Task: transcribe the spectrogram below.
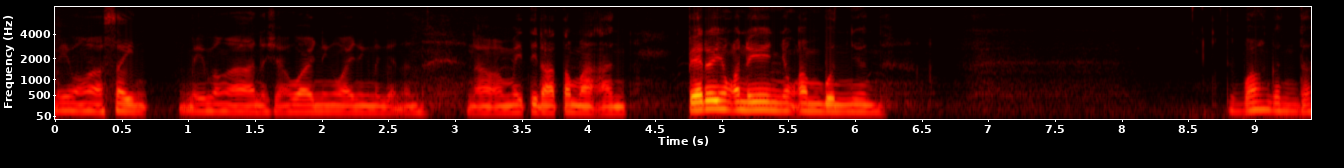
may mga sign, may mga ano siya, warning warning na ganun na may tinatamaan. Pero yung ano yun, yung ambon yun. 'Di ba? Ang ganda.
